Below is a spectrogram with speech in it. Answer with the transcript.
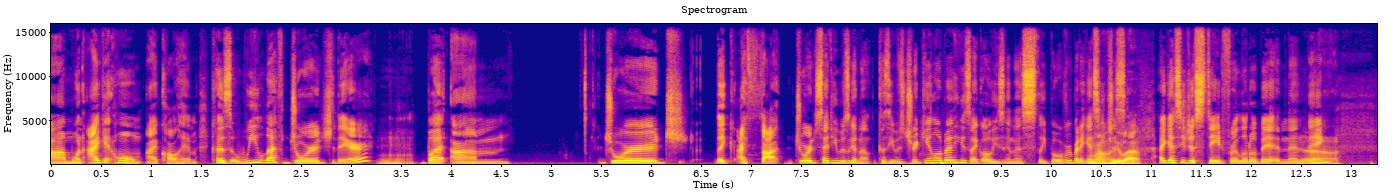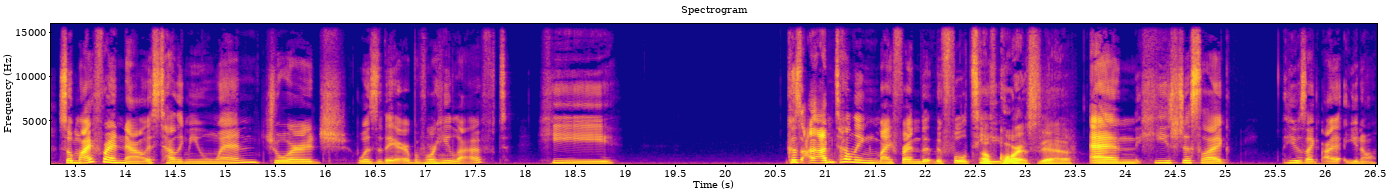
um, when I get home, I call him because we left George there, Mhm. but um, George, like I thought George said he was gonna because he was drinking a little bit. He's like, oh, he's gonna sleep over, but I guess No, he he just, left. I guess he just stayed for a little bit and then thing. So my friend now is telling me when George was there before he Mhm. left, he. Because I'm telling my friend the, the full tea Of course, yeah. and he's just like he was like i you know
